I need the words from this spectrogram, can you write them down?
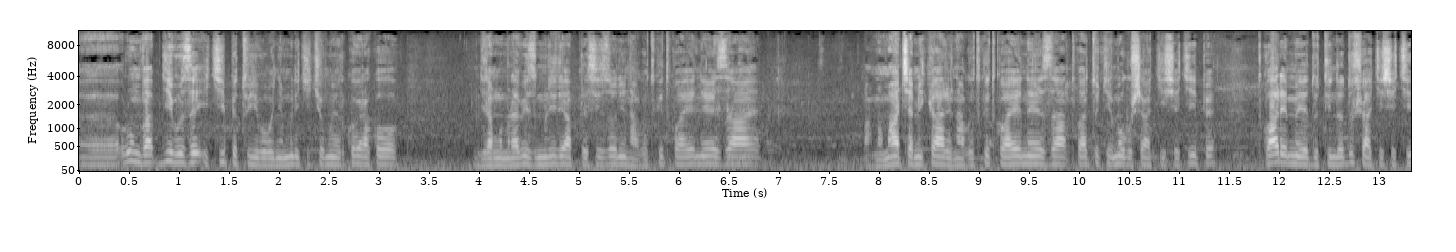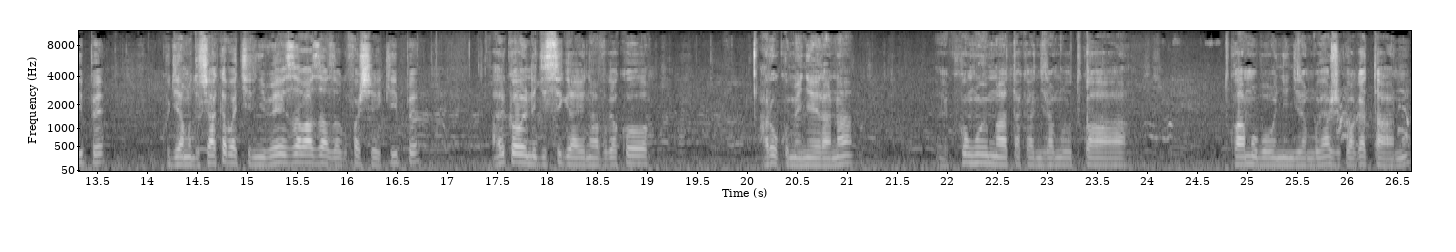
Eh, urumva byibuze ikipe tuyibonye muri iki cyumweru kubera ko ngira ngo murabizi muri iriya precision ntabwo twitwaye neza. Amamaci amikari ntabwo twitwaye neza twari tukirimo gushakisha ikipe twaremeye dutinda dushakisha ikipe kugira ngo dushake abakinnyi beza bazaza gufasha ikipe ariko wenda igisigaye navuga ko ari ukumenyerana eh, kuko nk'uyu mwataka ngira ngo twa twamubonye ngira ngo yaje kuwa gatanu.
